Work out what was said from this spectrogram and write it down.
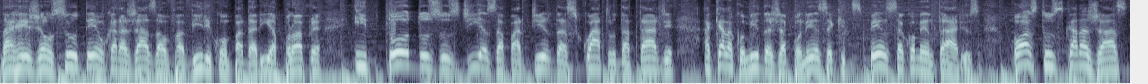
Na região sul tem o Carajás Alphaville com padaria própria e todos os dias a partir das quatro da tarde, aquela comida japonesa que dispensa comentários. Postos Carajás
